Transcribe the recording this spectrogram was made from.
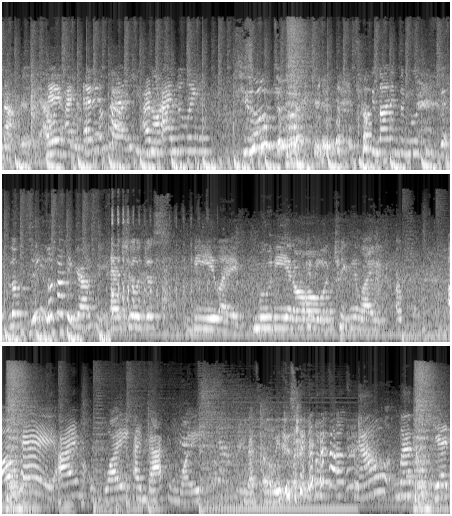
not really. Hey, wouldn't I say- edit sometimes that. Not- handling so she's not in the mood to fit. Look, see, look how she grabs me. And she'll just be like moody and all and treat me like a Okay, I'm white. I'm back in white. That's ugly to say. now let's get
